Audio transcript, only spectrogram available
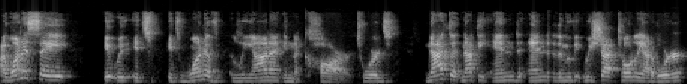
I want to say it was it's it's one of Liana in the car towards not the not the end end of the movie. We shot totally out of order.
